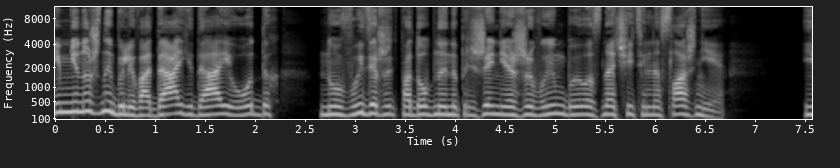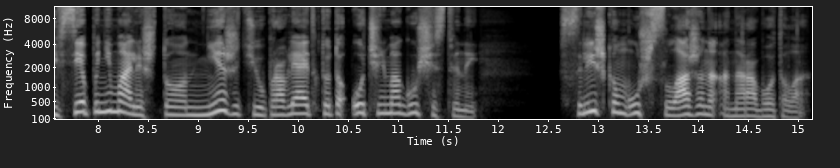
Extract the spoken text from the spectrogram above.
Им не нужны были вода, еда и отдых, но выдержать подобное напряжение живым было значительно сложнее — и все понимали, что нежитью управляет кто-то очень могущественный. Слишком уж слаженно она работала.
